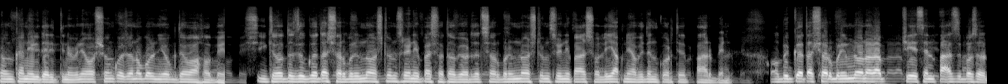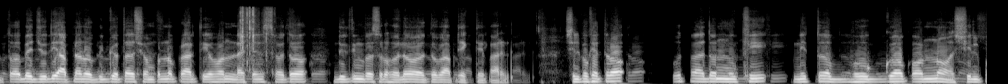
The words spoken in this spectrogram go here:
সংখ্যা নির্ধারিত নয় মানে অসংখ্য জনবল নিয়োগ দেওয়া হবে। শিক্ষাগত যোগ্যতা সর্বনিম্ন অষ্টম শ্রেণি পাস হতে হবে, অর্থাৎ সর্বনিম্ন অষ্টম শ্রেণি পাস হলেই আপনি আবেদন করতে পারবেন। অভিজ্ঞতা সর্বনিম্ন ওনারা চেয়েছেন পাঁচ বছর, তবে যদি আপনার অভিজ্ঞতা সম্পন্ন প্রার্থী হন, লাইসেন্স হয়তো দুই তিন বছর হলেও হয়তো আপনি দেখতে পারেন। শিল্পক্ষেত্র, উৎপাদনমুখী নিত্যভোগ্য পণ্য শিল্প,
